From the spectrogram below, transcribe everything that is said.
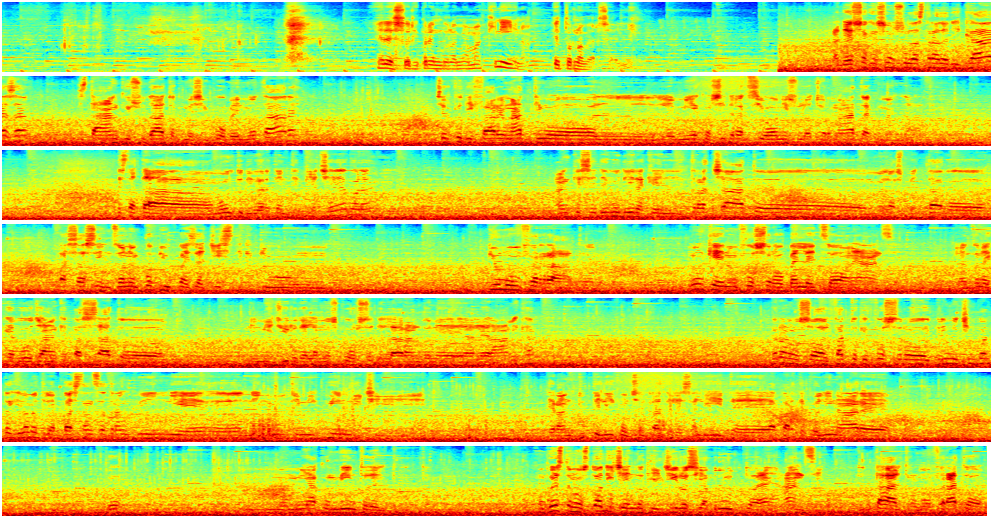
E adesso riprendo la mia macchinina e torno a Vercelli. Adesso che sono sulla strada di casa, stanco e sudato come si può ben notare, cerco di fare un attimo le mie considerazioni sulla giornata e come è andata. È stata molto divertente e piacevole, anche se devo dire che il tracciato me lo aspettavo passasse in zone un po' più paesaggistiche, più, più monferrato. Non che non fossero belle zone anzi erano zone che avevo già anche passato nel mio giro dell'anno scorso della randone all'eramica però non so il fatto che fossero i primi 50 km abbastanza tranquilli e negli ultimi 15 erano tutte lì concentrate le salite la parte collinare boh, non mi ha convinto del tutto con questo non sto dicendo che il giro sia brutto, eh? anzi, tutt'altro, Monferrato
